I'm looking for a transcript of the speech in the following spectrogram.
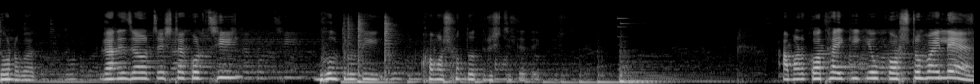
ধন্যবাদ। গানে যাওয়ার চেষ্টা করছি। ভুল ত্রুটি, ক্ষমা সুন্দর দৃষ্টিতে দেখ। আমার কথায় কি কেউ কষ্ট পাইলেন?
